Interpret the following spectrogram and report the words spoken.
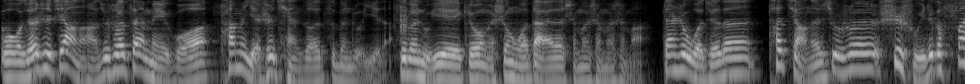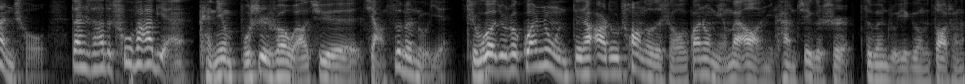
我我觉得是这样的哈，就是说在美国，他们也是谴责资本主义的，资本主义给我们生活带来的什么什么什么，但是我觉得他讲的就是说是属于这个范畴，但是他的出发点肯定不是说我要去讲资本主义，只不过就是说观众对他二度创作的时候，观众明白哦，你看这个是资本主义给我们造成的，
